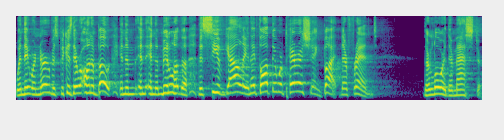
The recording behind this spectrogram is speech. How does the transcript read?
when they were nervous because they were on a boat in the, in, in the middle of the, the Sea of Galilee and they thought they were perishing, but their friend, their Lord, their Master,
